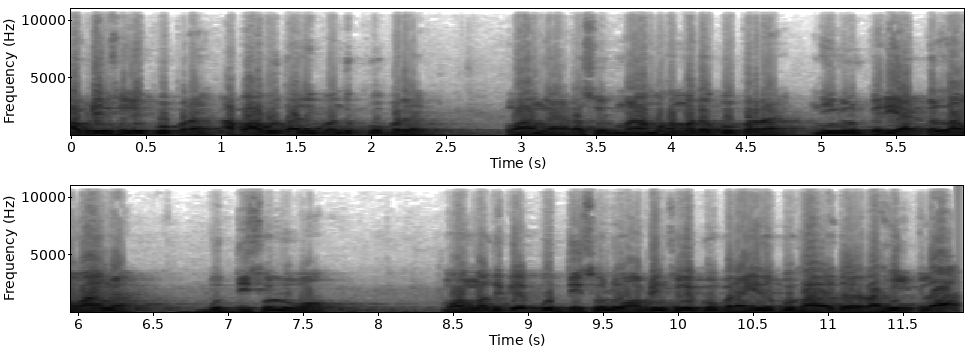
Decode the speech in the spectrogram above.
அப்படின்னு சொல்லி கூப்பிட்றேன். அப்போ அபு தாலிப் வந்து கூப்பிடுறாரு. வாங்க ரசூல் நான் முகமதை கூப்பிட்றேன். நீங்களும் பெரிய ஆட்கள்லாம் வாங்க. புத்தி சொல்லுவோம். முகமதுக்கு புத்தி சொல்லுவோம் அப்படின்னு சொல்லி கூப்பிட்றேன். இது புகா இது ரஹீக்கில்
